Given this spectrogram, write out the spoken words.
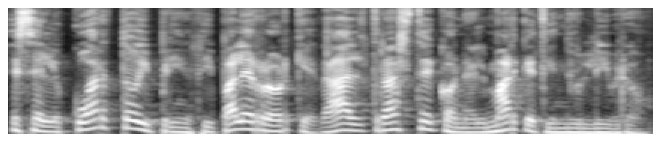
es el cuarto y principal error que da al traste con el marketing de un libro.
